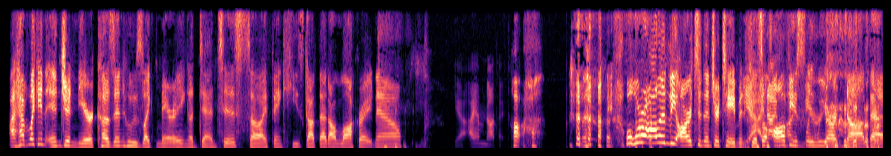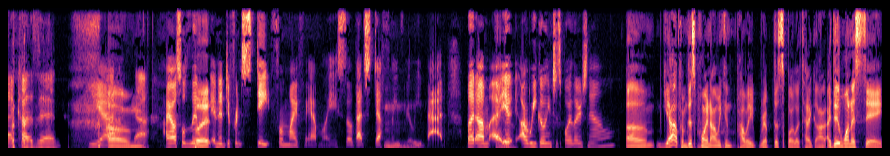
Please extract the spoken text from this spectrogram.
I have like an engineer cousin who's like marrying a dentist. So I think he's got that on lock right now. Yeah, I am not that. Huh, huh. well, we're all in the arts and entertainment Yeah, field, so and I'm obviously we are not that cousin. Yeah. um, Yeah. I also live but- in a different state from my family, so that's definitely Mm. really bad. But um, I- are we going to spoilers now? Um, yeah, from this point on, we can probably rip the spoiler tag on. I did want to say,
